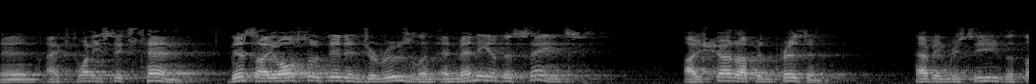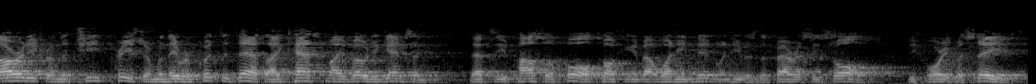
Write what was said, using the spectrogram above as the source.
in Acts 26:10, "This I also did in Jerusalem, and many of the saints I shut up in prison, having received authority from the chief priests, and when they were put to death, I cast my vote against them." That's the apostle Paul talking about what he did when he was the Pharisee Saul before he was saved.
